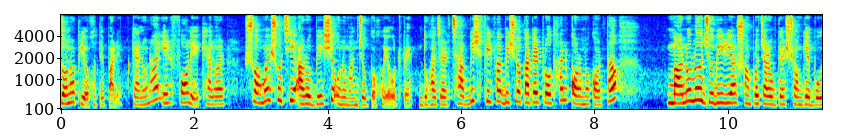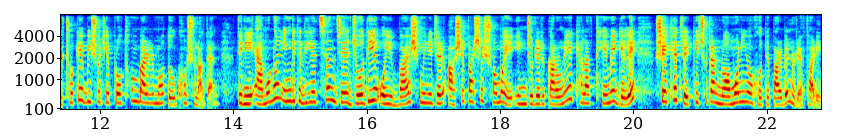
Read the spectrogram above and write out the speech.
জনপ্রিয় হতে পারে। কেননা এর ফলে খেলোয়াড় সময়সূচি আরও বেশি অনুমানযোগ্য হয়ে উঠবে। দু হাজার ছাব্বিশ ফিফা বিশ্বকাপের প্রধান কর্মকর্তা মানুলো জুবিরিয়া সম্প্রচারকদের সঙ্গে বৈঠকে বিষয়টি প্রথমবারের মতো ঘোষণা দেন। তিনি এমনও ইঙ্গিত দিয়েছেন যে যদি ওই বাইশ মিনিটের আশেপাশের সময়ে ইঞ্জুরির কারণে খেলা থেমে গেলে সেক্ষেত্রে কিছুটা নমনীয় হতে পারবেন রেফারি।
